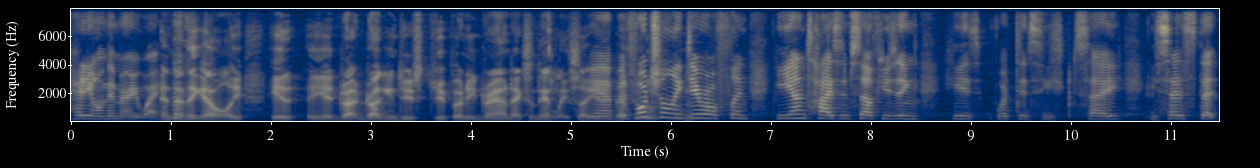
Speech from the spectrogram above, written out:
heading on their merry way. And they think, oh, well, he, he, he had dr- drug-induced stupor and he drowned accidentally. So yeah, yeah, but fortunately, dear old Flynn, he unties himself using his. What did he say? He says that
